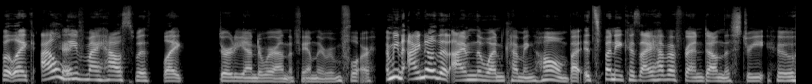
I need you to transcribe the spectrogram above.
But like, I'll Okay. leave my house with like dirty underwear on the family room floor. I mean, I know that I'm the one coming home, but it's funny because I have a friend down the street who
